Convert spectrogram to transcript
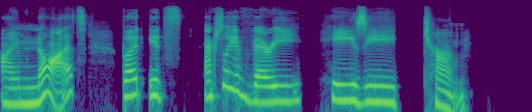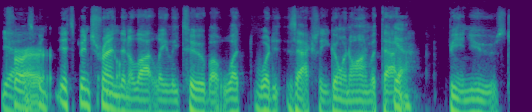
I'm not. But it's actually a very hazy term. yeah, for it's been, it's been trending a lot lately too about what what is actually going on with that Yeah. being used.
